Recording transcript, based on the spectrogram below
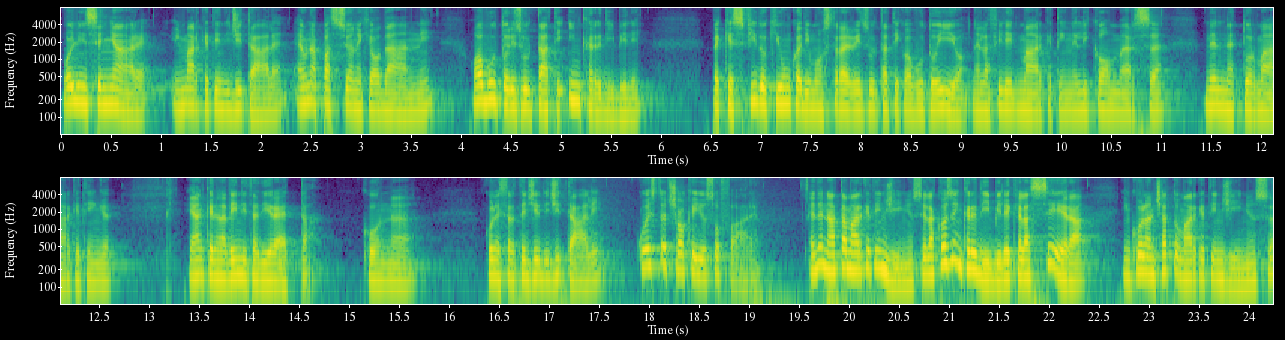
voglio insegnare il marketing digitale, è una passione che ho da anni, ho avuto risultati incredibili, perché sfido chiunque a dimostrare i risultati che ho avuto io nell'affiliate marketing, nell'e-commerce, nel network marketing e anche nella vendita diretta con, con le strategie digitali. Questo è ciò che io so fare. ed è nata Marketing Genius. E la cosa incredibile è che la sera in cui ho lanciato Marketing Genius,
